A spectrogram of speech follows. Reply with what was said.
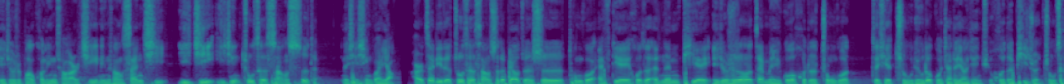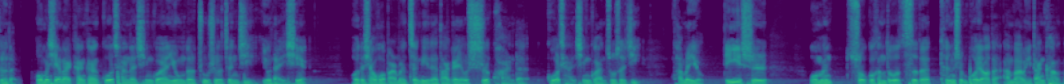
也就是包括临床二期、临床三期以及已经注册上市的。那些新冠药，而这里的注册上市的标准是通过 FDA 或者 NMPA，也就是说，在美国或者中国这些主流的国家的药监局获得批准注册的。我们先来看看国产的新冠用的注射针剂有哪一些。我的小伙伴们整理了大概有十款的国产新冠注射剂，它们有：第一是我们说过很多次的腾盛博药的安巴韦单抗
